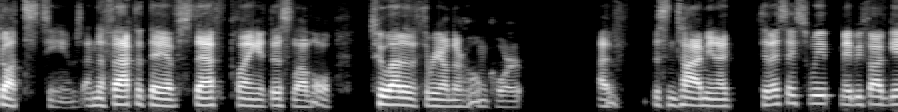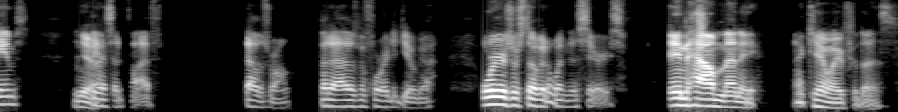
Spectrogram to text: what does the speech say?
guts teams. And the fact that they have Steph playing at this level, two out of the three on their home court. I've this entire, I mean, I did I say sweep? Maybe five games? I think yeah. I said five. That was wrong. But that was before I did yoga. Warriors are still going to win this series. In how many? I can't wait for this.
